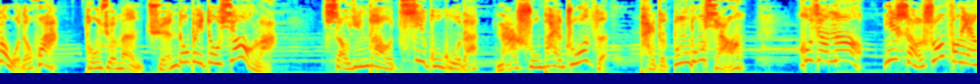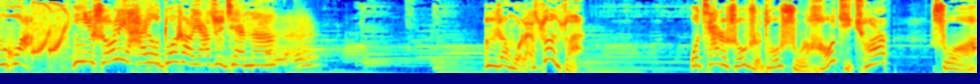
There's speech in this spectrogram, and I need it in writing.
了我的话，同学们全都被逗笑了。小樱桃气鼓鼓的拿书拍桌子，拍得咚咚响。胡小闹，你少说风凉话！你手里还有多少压岁钱呢？让我来算算。我掐着手指头数了好几圈说：“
